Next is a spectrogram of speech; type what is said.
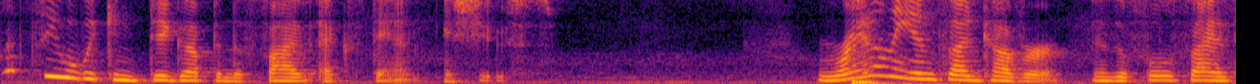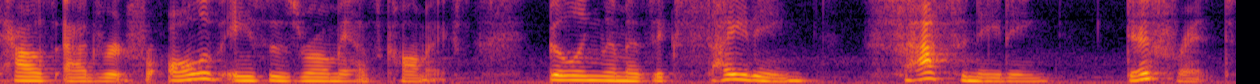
let's see what we can dig up in the 5 extant issues. Right on the inside cover is a full sized house advert for all of Ace's romance comics, billing them as exciting, fascinating, different.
